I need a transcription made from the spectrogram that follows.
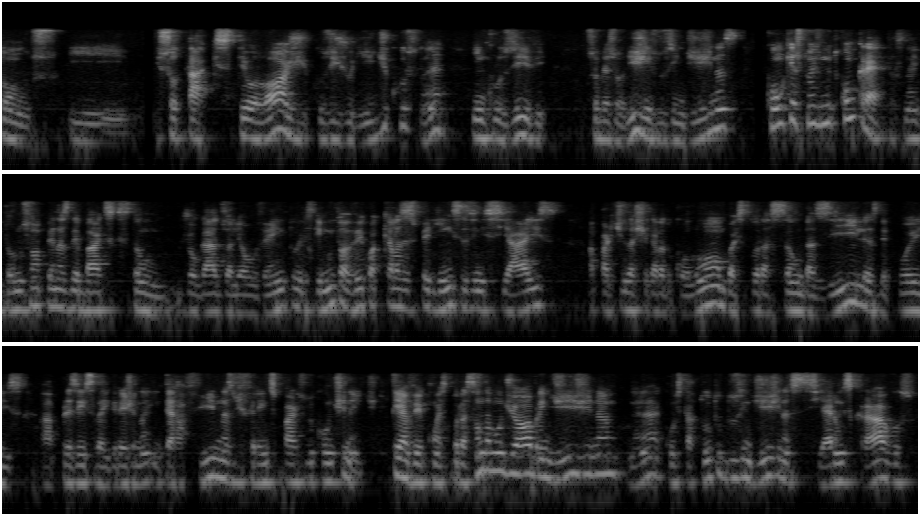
tons e, e sotaques teológicos e jurídicos, né? inclusive sobre as origens dos indígenas, com questões muito concretas, né? Então não são apenas debates que estão jogados ali ao vento, eles têm muito a ver com aquelas experiências iniciais a partir da chegada do Colombo, a exploração das ilhas, depois a presença da igreja em terra firme nas diferentes partes do continente. Tem a ver com a exploração da mão de obra indígena, né, com o estatuto dos indígenas, se eram escravos,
